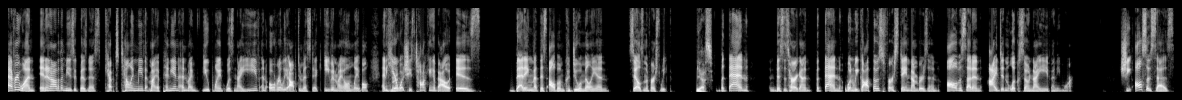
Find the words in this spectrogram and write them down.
everyone in and out of the music business kept telling me that my opinion and my viewpoint was naive and overly optimistic, even my own label. And here, Right. what she's talking about is betting that this album could do a million sales in the first week. yes. But then, this is her again. But then, when we got those first day numbers in, all of a sudden, I didn't look so naive anymore. She also says,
